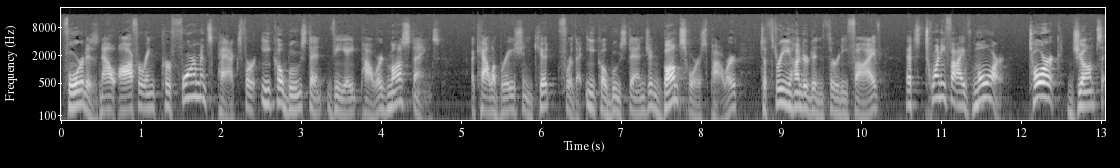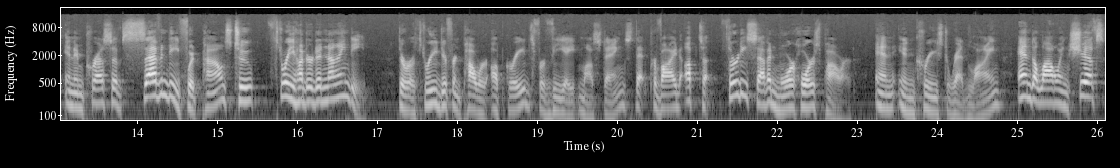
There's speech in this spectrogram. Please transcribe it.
Ford is now offering performance packs for EcoBoost and V8 powered Mustangs. A calibration kit for the EcoBoost engine bumps horsepower to 335. That's 25 more Torque jumps an impressive 70 foot pounds to 390. There are three different power upgrades for V8 Mustangs that provide up to 37 more horsepower, an increased red line, and allowing shifts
